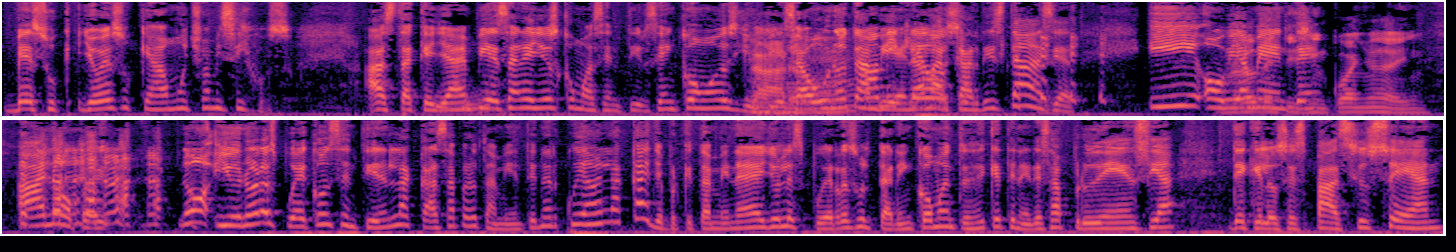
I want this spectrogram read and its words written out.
besu yo besuqueaba mucho a mis hijos hasta que ya empiezan ellos como a sentirse incómodos y claro. empieza uno también a marcar distancias. Y obviamente... 25 años ahí. Ah, no, pues, no, y uno los puede consentir en la casa, pero también tener cuidado en la calle, porque también a ellos les puede resultar incómodo, entonces hay que tener esa prudencia de que los espacios sean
